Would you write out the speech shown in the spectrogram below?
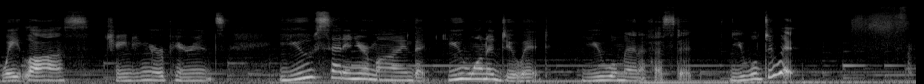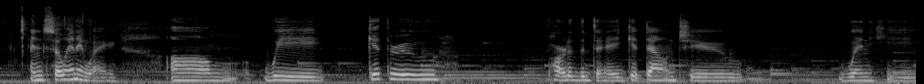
weight loss, changing your appearance. You set in your mind that you want to do it, you will manifest it. You will do it. And so, anyway, um, we get through part of the day, get down to when he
